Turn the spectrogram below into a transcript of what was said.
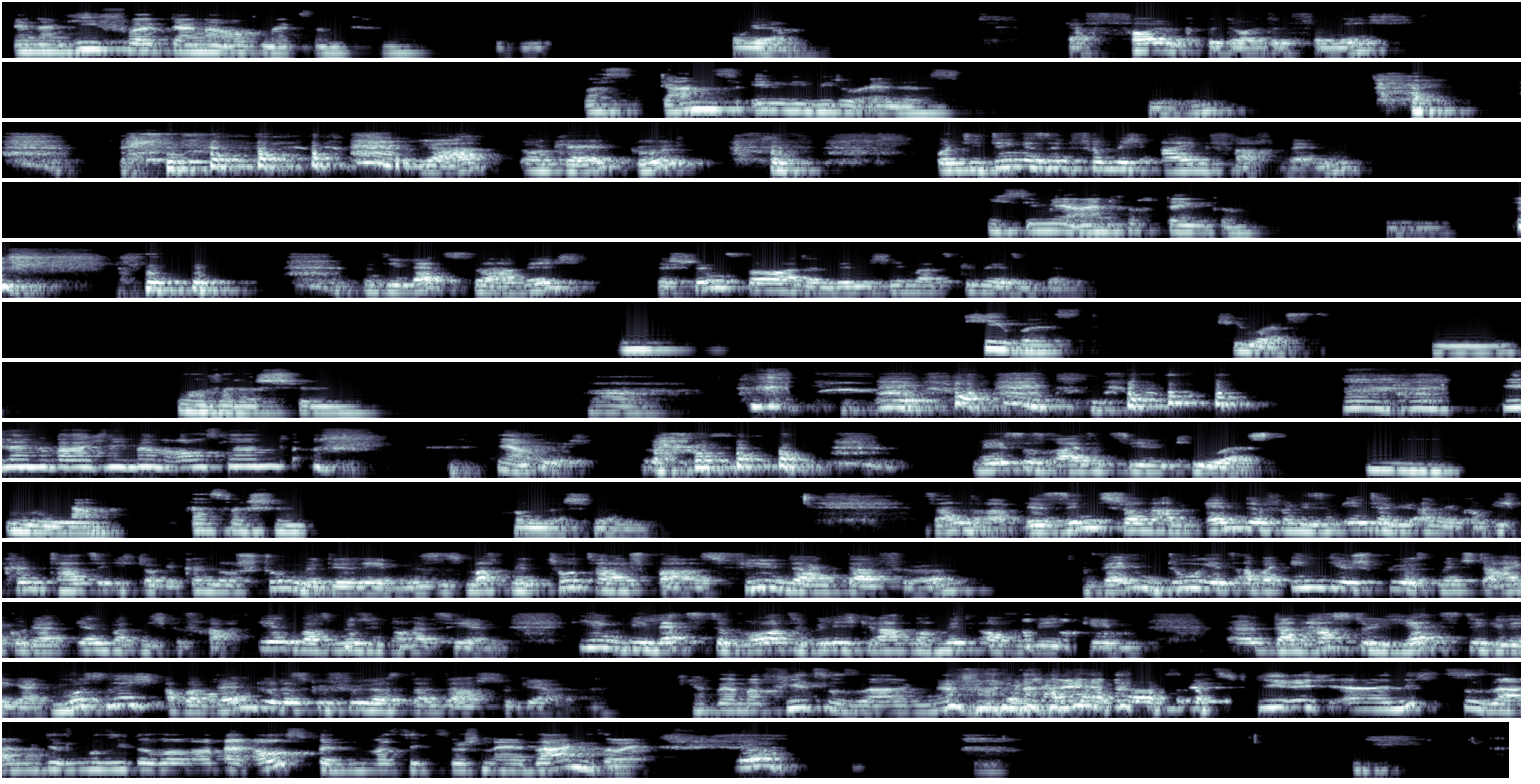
Energie folgt deiner Aufmerksamkeit. Mhm. Oh ja. Erfolg bedeutet für mich was ganz Individuelles. Mhm. ja, okay, gut. Und die Dinge sind für mich einfach, wenn ich sie mir einfach denke. Mhm. Und die letzte habe ich, der schönste Ort, an dem ich jemals gewesen bin. Key West. Key West. Mhm. Oh, war das schön. Ah. Wie lange war ich nicht mehr im Ausland? ja. Nächstes Reiseziel Key West. Hm. Hm. Ja, das war schön. Wunderschön. Sandra, wir sind schon am Ende von diesem Interview angekommen. Ich könnte tatsächlich, ich glaube, wir können noch Stunden mit dir reden. Ist, macht mir total Spaß. Vielen Dank dafür. Wenn du jetzt aber in dir spürst, Mensch, der Heiko, der hat irgendwas nicht gefragt, irgendwas muss ich noch erzählen, irgendwie letzte Worte will ich gerade noch mit auf den Weg geben, äh, dann hast du jetzt die Gelegenheit. Muss nicht, aber wenn du das Gefühl hast, dann darfst du gerne. Ich habe ja immer viel zu sagen. Ne? Von daher ist es jetzt schwierig, äh, nichts zu sagen. Jetzt muss ich das auch noch herausfinden, was ich so schnell sagen soll. Ja.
